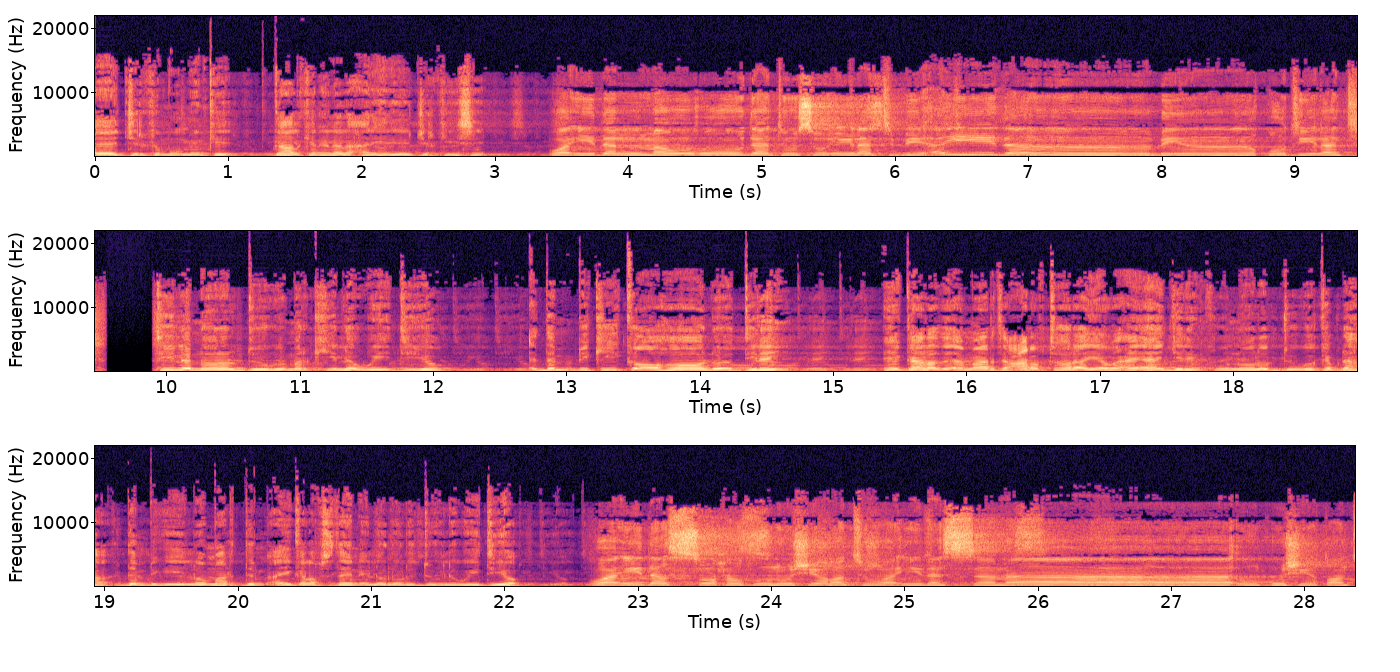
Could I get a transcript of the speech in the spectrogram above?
ee, jirka mu'minki gaalkana lala xiriiriyo jirkiisii وإذا الموءودة سئلت بأي ذنب قتلت tii la nolol duugo markii la weydiiyo dembi kii ka ahoo loo dilay ee gaalada maarata carabta hore ayaa waxay ahaan jireen kuwa nolol duugo gabdhaha dembigii loo maarata dem ay galabsadeen ee loo nolol duugo la weydiiyo وإذا الصحف نشرت وإذا السماء كشطت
